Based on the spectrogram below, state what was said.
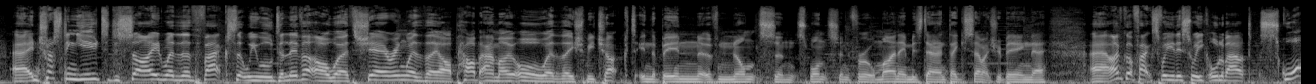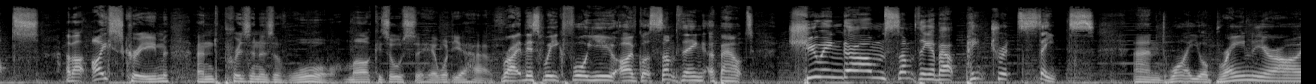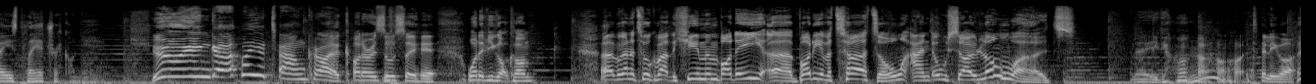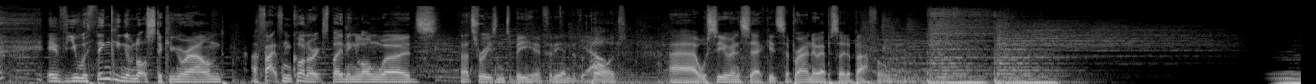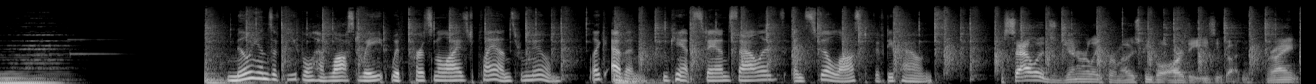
Uh, entrusting you to decide whether the facts that we will deliver are worth sharing, whether they are pub ammo, or whether they should be chucked in the bin of nonsense once and for all. My name is Dan. Thank you so much for being there. Uh, I've got facts for you this week all about squats, about ice cream, and prisoners of war. Mark is also here. What do you have? Right, this week for you, I've got something about chewing gum, something about patriot saints, and why your brain and your eyes play a trick on you. Chewing gum, your town crier. Connor is also here. What have you got, Con? Uh, we're going to talk about the human body, uh, body of a turtle, and also long words. There you go. I tell you what, if you were thinking of not sticking around, a fact from Connor explaining long words, that's reason to be here for the end of the Yeah. pod. Uh, we'll see you in a sec. It's a brand new episode of Baffled. Millions of people have lost weight with personalized plans from Noom, like Evan, who can't stand salads and still lost 50 pounds. Salads, generally, for most people, are the easy button, right?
